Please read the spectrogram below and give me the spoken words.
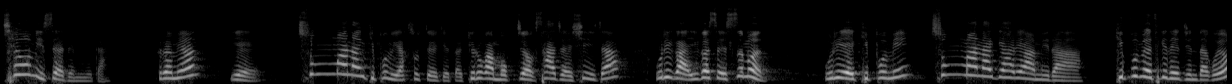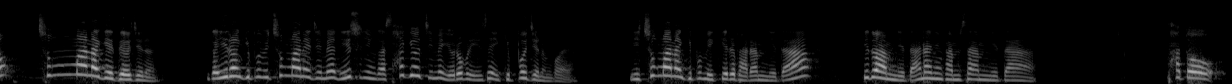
체험이 있어야 됩니다. 그러면 예 충만한 기쁨이 약속되어져 있다. 기록한 목적 4절 시작. 우리가 이것을 쓰면 우리의 기쁨이 충만하게 하려 함이라. 기쁨이 어떻게 되어진다고요? 충만하게 되어지는. 그러니까 이런 기쁨이 충만해지면 예수님과 사귀어지면 여러분 인생이 기뻐지는 거예요. 이 충만한 기쁨이 있기를 바랍니다. 기도합니다. 하나님 감사합니다. 사도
